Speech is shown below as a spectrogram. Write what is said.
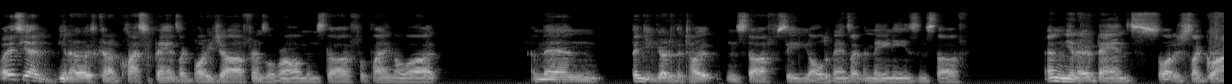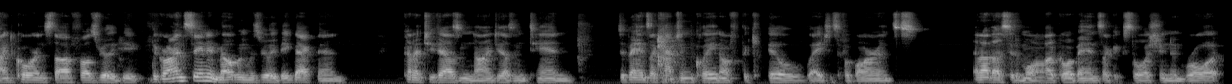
I guess you had you know those kind of classic bands like Body Jar, Frenzal Rhomb, and stuff were playing a lot, and then then you go to the Tote and stuff, see older bands like the Meanies and stuff, and you know bands a lot of just like grindcore and stuff. I was really big. The grind scene in Melbourne was really big back then, kind of 2009, 2010. To bands like Captain Cleanoff the Kill, Agents of Abhorrence, and other sort of more hardcore bands like Extortion and Rot.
